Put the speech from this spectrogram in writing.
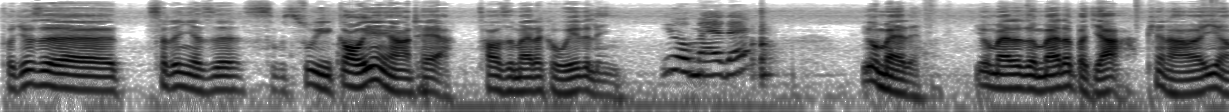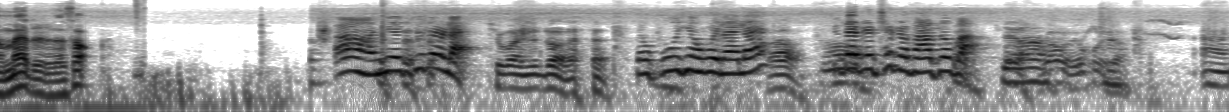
它就是吃的也是属属于高营养菜呀。超市买的可贵的嘞。又买的，又买的，又买的都买的不假，平常营买的这个少。啊，你去这儿来？去把你找来。都步行回来来。啊。就在这吃吃饭，走吧。行啊。嗯。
